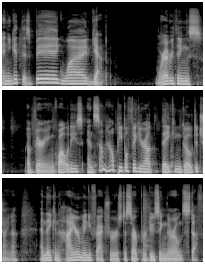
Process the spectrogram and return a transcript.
and you get this big wide gap where everything's of varying qualities and somehow people figure out that they can go to China and they can hire manufacturers to start producing their own stuff.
